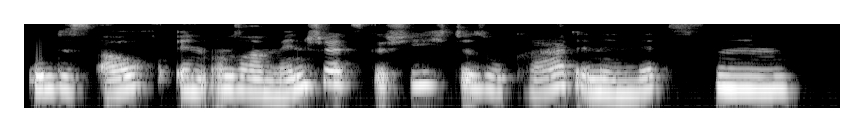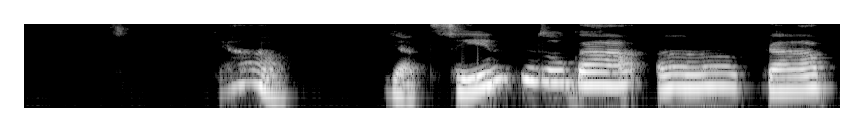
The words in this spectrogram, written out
Und es auch in unserer Menschheitsgeschichte, so gerade in den letzten ja, Jahrzehnten sogar, äh, gab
